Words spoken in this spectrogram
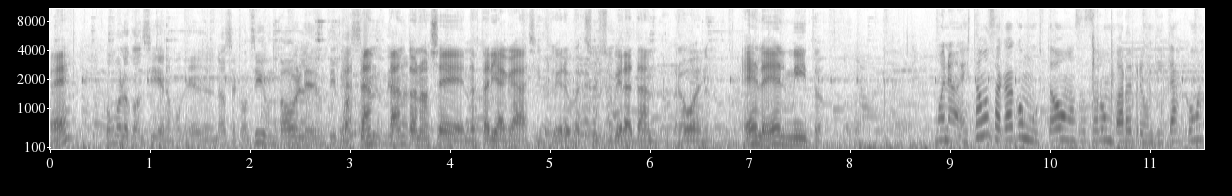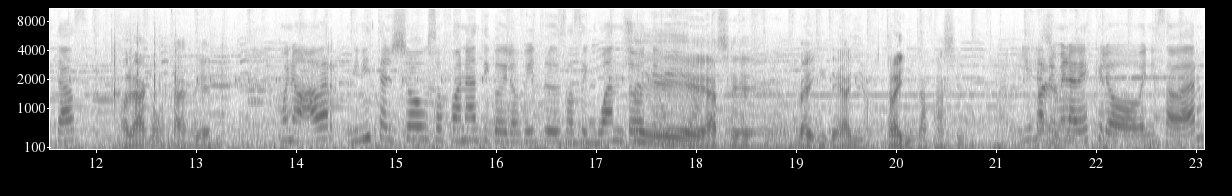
¿Eh? ¿Cómo lo consiguieron? Porque no se consigue un doble de un tipo así. tan- un tanto no sé, no estaría acá si supiera, si supiera tanto, pero bueno, es, es el mito. Bueno, estamos acá con Gustavo, vamos a hacerle un par de preguntitas. ¿Cómo estás? Hola, ¿cómo estás? Bien. Bueno, a ver, viniste al show, sos fanático de los Beatles, ¿hace cuánto te Sí, gusta? hace 20 años, 30 fácil. ¿Y es la primera vez que lo venís a ver?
